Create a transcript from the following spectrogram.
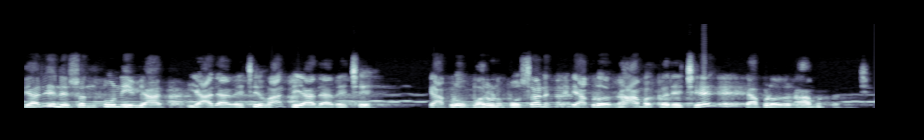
ત્યારે એને સંતોની યાદ યાદ આવે છે, વાત યાદ આવે છે. કે આપણું ભરણ પોષણ એ આપણો રામ કરે છે? એ આપણો રામ કરે છે?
